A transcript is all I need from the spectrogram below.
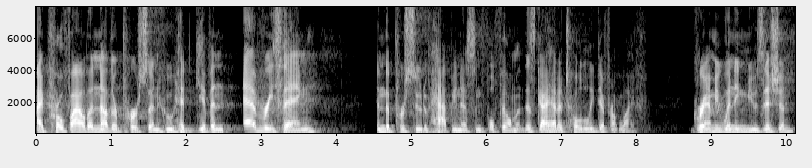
I profiled another person who had given everything in the pursuit of happiness and fulfillment. This guy had a totally different life. Grammy winning musician.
